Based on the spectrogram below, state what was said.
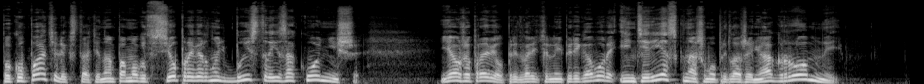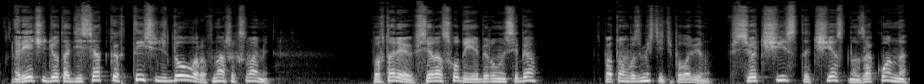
Покупатели, кстати, нам помогут все провернуть быстро и законнейше. Я уже провел предварительные переговоры, интерес к нашему предложению огромный. Речь идет о десятках тысяч долларов наших с вами – Повторяю, все расходы я беру на себя, потом возместите половину. Все чисто, честно, законно.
